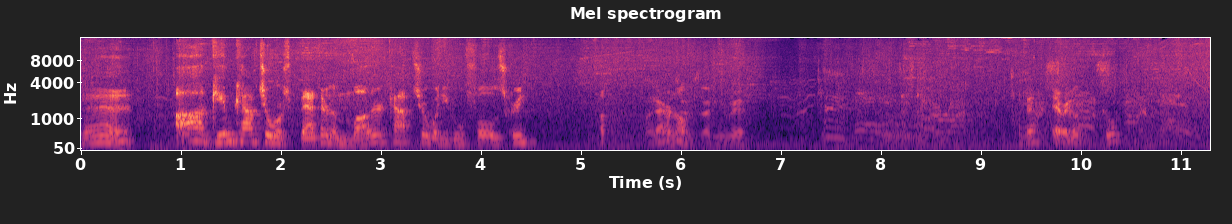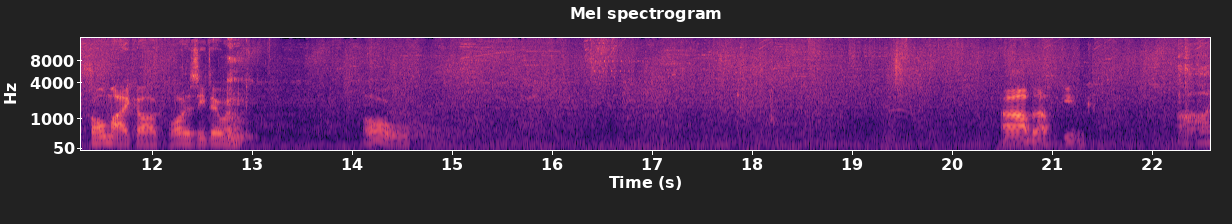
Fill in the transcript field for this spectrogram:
Yeah. Ah, game capture works better than monitor capture when you go full screen. Oh, fair enough. Anyway. Okay, there we go. Cool. Oh my god, what is he doing? Oh. Ah, but that's game. Oh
